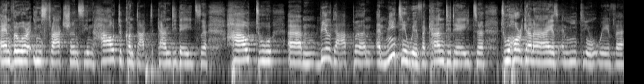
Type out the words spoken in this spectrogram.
and there were instructions in how to contact candidates, uh, how to um, build up um, a meeting with a candidate, uh, to organize a meeting with, uh,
